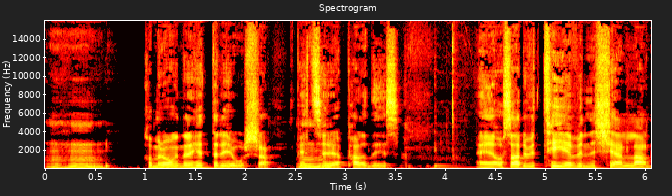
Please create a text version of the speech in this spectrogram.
Mhm. Kommer du ihåg när det hette det i Orsa? Pizzeria Paradis. Eh, och så hade vi tvn i källaren.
